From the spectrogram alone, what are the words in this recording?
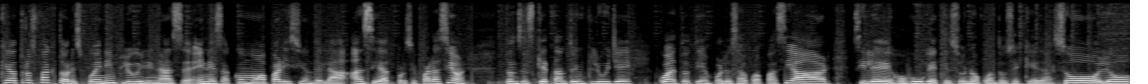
¿qué otros factores pueden influir en, en esa como aparición de la ansiedad por separación? Entonces, ¿qué tanto influye cuánto tiempo lo saco a pasear? Si le dejo juguetes o no cuando se queda solo,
